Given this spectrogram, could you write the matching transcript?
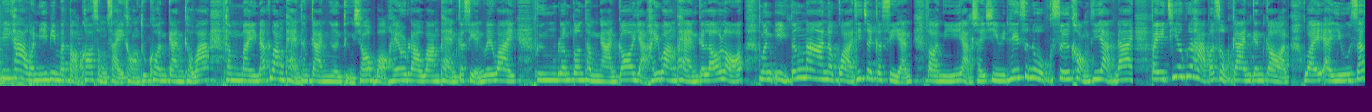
สวัสดีค่ะ วันนี้บินมาตอบข้อสงสัยของทุกคนกันค่ะว่าทำไมนักวางแผนทางการเงินถึงชอบบอกให้เราวางแผนเกษียณไวๆเพิ่งเริ่มต้นทำงานก็อยากให้วางแผนกันแล้วหรอ มันอีกตั้งนานกว่าที่จะเกษียณ ตอนนี้อยากใช้ชีวิตให้สนุกซื้อของที่อยากได้ ไปเที่ยวเพื่อหาประสบการณ์กันก่อน ไว้อายุสัก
